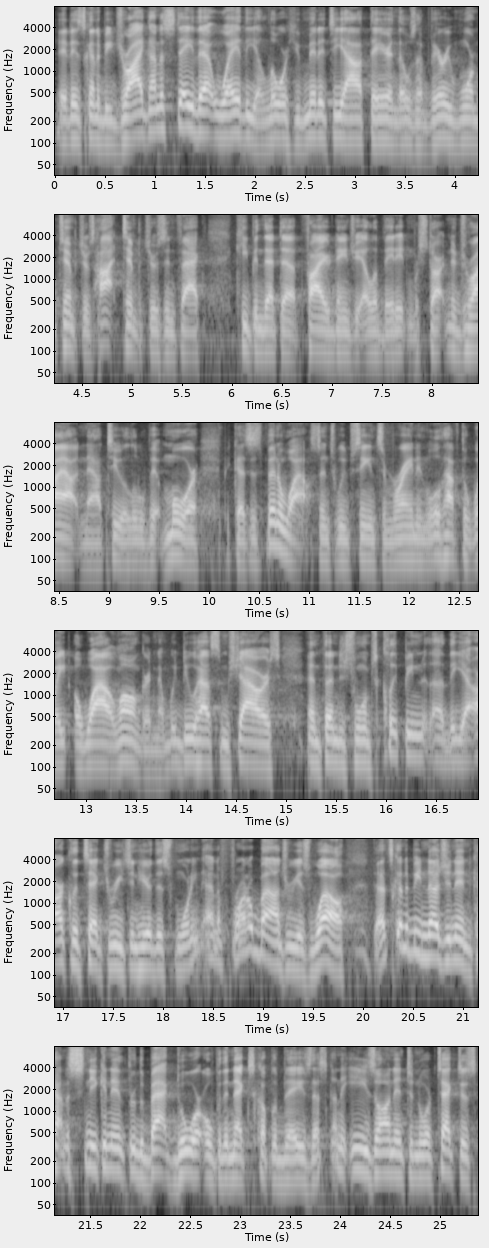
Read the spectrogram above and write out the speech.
It is going to be dry, going to stay that way. The lower humidity out there and those are very warm temperatures, hot temperatures, in fact, keeping that uh, fire danger elevated. And we're starting to dry out now, too, a little bit more because it's been a while since we've seen some rain and we'll have to wait a while longer. Now, we we do have some showers and thunderstorms clipping uh, the Arklatex region here this morning and a frontal boundary as well. That's going to be nudging in, kind of sneaking in through the back door over the next couple of days. That's going to ease on into North Texas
